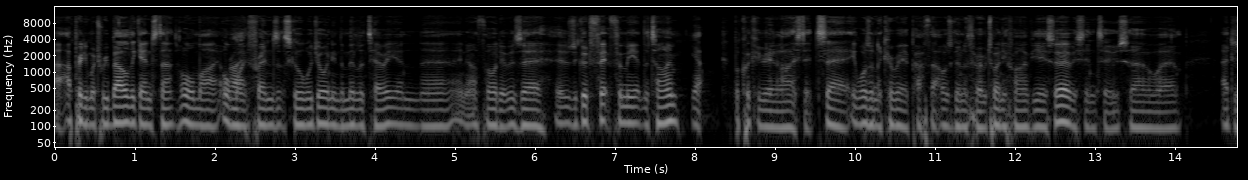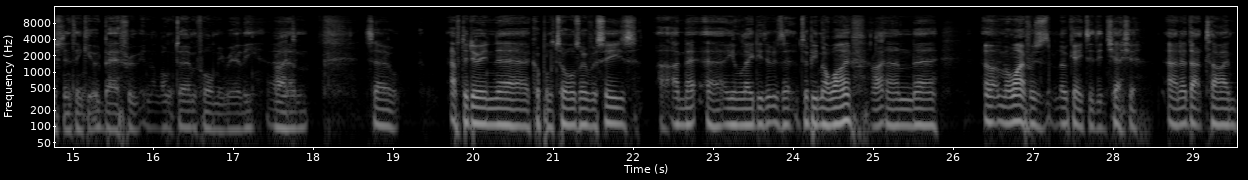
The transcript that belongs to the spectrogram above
I pretty much rebelled against that. All my all my friends at school were joining the military, and uh, you know I thought it was a it was a good fit for me at the time. Yeah. But quickly realised it's uh, it wasn't a career path that I was going to throw twenty five year service into. So um, I just didn't think it would bear fruit in the long term for me, really. Right. Um, so after doing uh, a couple of tours overseas, I I met uh, a young lady that was uh, to be my wife, Right. and uh, uh, my wife was located in Cheshire, and at that time,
